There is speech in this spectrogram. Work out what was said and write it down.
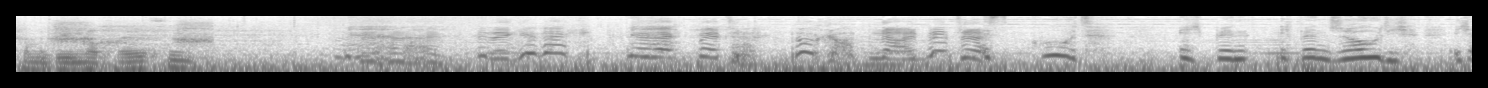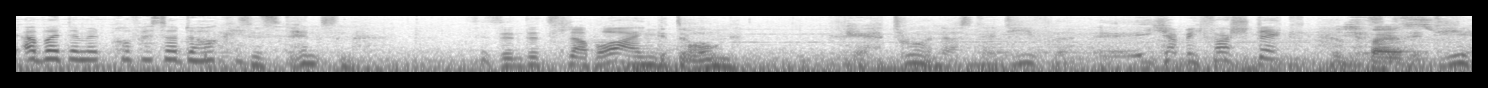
Kann man dem noch helfen? Nein, nein, bitte geh weg! Geh weg, bitte! Oh Gott, nein, bitte! Ist gut. Ich bin, ich bin Jodie. Ich arbeite mit Professor Dawkins. Existenzen. Sie sind ins Labor eingedrungen. Kreaturen aus der Tiefe. Ich habe mich versteckt. Ich sie weiß. sind hier.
